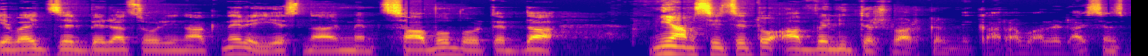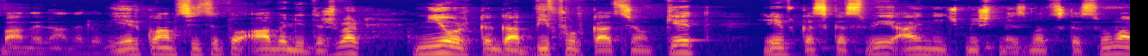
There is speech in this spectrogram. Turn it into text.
եւ այդ ձեր բերած օրինակները ես նայում եմ ցավով, որովհետև դա մի ամսից հետո ավելի դժվար կլինի կառավարել այսպես բաներ անելով։ Երկու ամսից հետո ավելի դժվար մի օր կգա բիֆուրկացիոն կետ եւ կսկսվի այն ինչ միշտ մեզ մոտ սկսվում է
